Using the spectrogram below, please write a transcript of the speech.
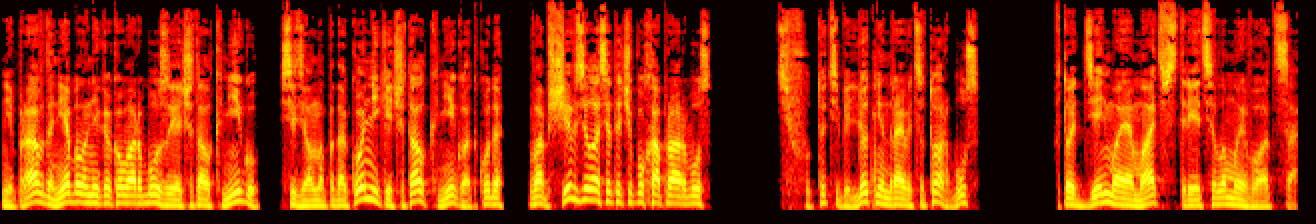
Неправда, не было никакого арбуза, я читал книгу, сидел на подоконнике и читал книгу, откуда вообще взялась эта чепуха про арбуз. Тьфу, то тебе лед не нравится, то арбуз. В тот день моя мать встретила моего отца.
